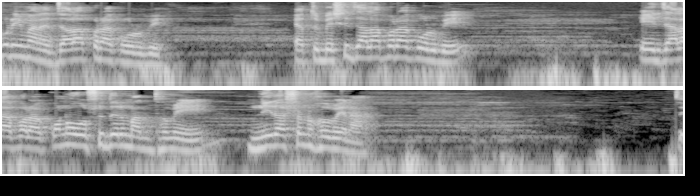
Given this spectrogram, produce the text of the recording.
পরিমাণে জ্বালাপোড়া করবে। এত বেশি জ্বালাপোড়া করবে, এই জ্বালাপোড়া কোনো ওষুধের মাধ্যমে নিরাসন হবে না। তো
